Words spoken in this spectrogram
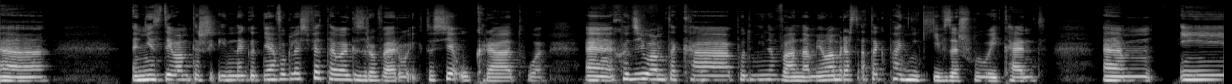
E, nie zdjęłam też innego dnia w ogóle światełek z roweru i ktoś je ukradł. E, chodziłam taka podminowana, miałam raz atak paniki w zeszły weekend. Um, I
